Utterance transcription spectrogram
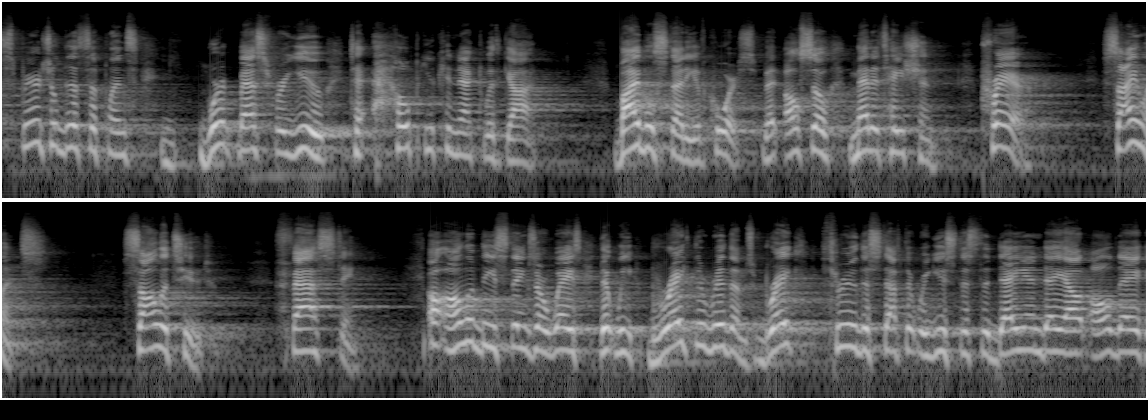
spiritual disciplines work best for you to help you connect with God. Bible study, of course, but also meditation, prayer, silence, solitude, fasting. Uh, all of these things are ways that we break the rhythms, break through the stuff that we're used to, this the day in, day out, all day,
